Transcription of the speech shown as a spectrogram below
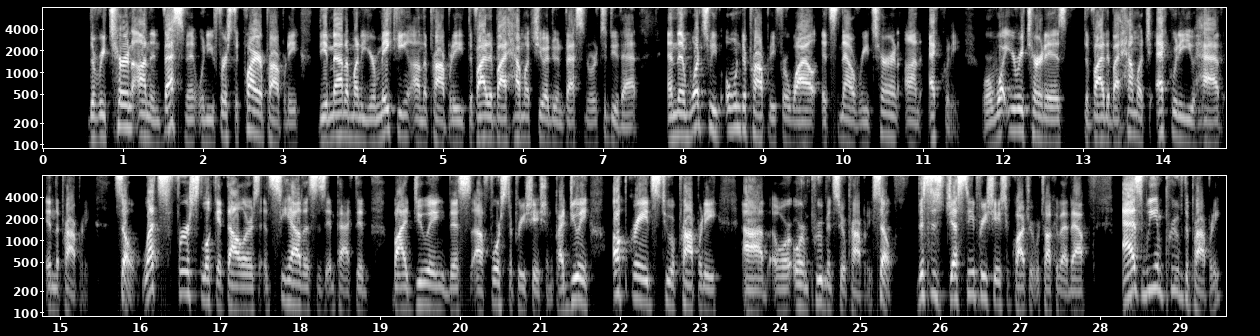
The return on investment when you first acquire property, the amount of money you're making on the property divided by how much you had to invest in order to do that. And then once we've owned a property for a while, it's now return on equity, or what your return is divided by how much equity you have in the property. So let's first look at dollars and see how this is impacted by doing this uh, forced depreciation, by doing upgrades to a property uh, or, or improvements to a property. So this is just the appreciation quadrant we're talking about now. As we improve the property,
